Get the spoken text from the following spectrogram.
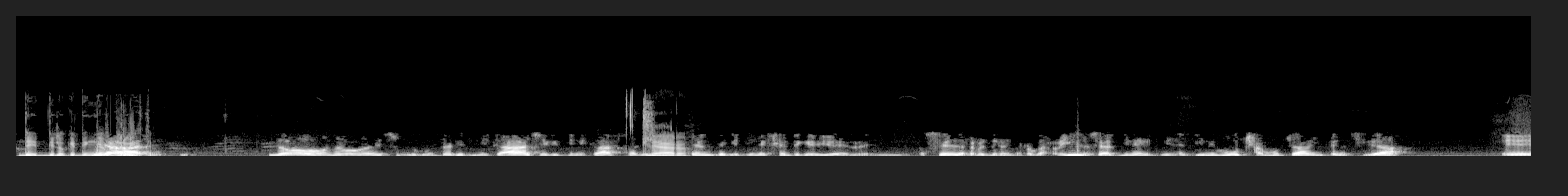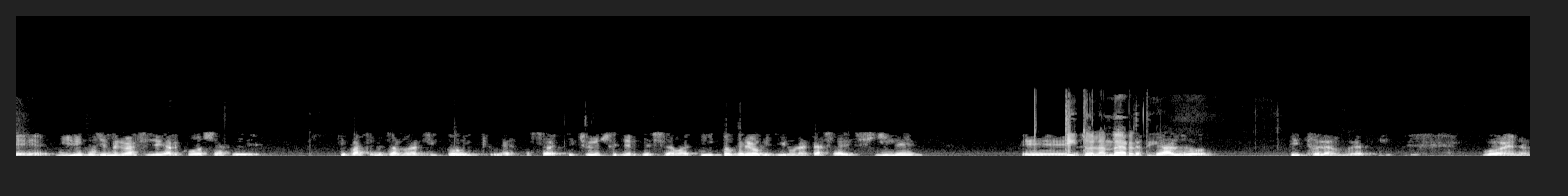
de, lo que tengan previsto. No, no, es un documental que tiene calle, que tiene casa, que tiene gente, que tiene gente que vive, en, no sé, de repente en el ferrocarril, o sea, tiene, tiene, tiene mucha, mucha intensidad. Eh, mi viejo siempre me hace llegar cosas de, que pasan en San Francisco y que pasada escuché un señor que se llama Tito, creo que tiene una casa de cine. Eh, Tito Lamberti. Algo, Tito Lamberti. Bueno,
